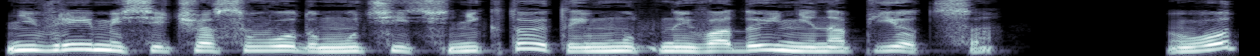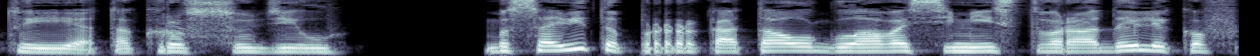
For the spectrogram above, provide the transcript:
Не время сейчас воду мутить, никто этой мутной водой не напьется. Вот и я так рассудил. Басовито пророкотал глава семейства Роделиков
